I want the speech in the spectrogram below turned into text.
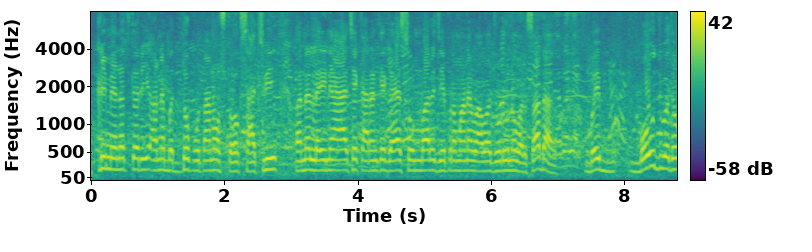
એટલી મહેનત કરી અને બધો પોતાનો સ્ટોક સાચવી અને લઈને આવ્યા છે, કારણ કે ગયા સોમવારે જે પ્રમાણે વાવાઝોડુંનો વરસાદ આવ્યો, ભાઈ બહુ જ બધો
